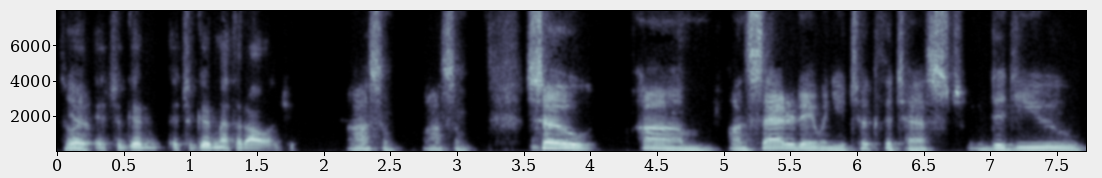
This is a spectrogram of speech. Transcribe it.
So yeah. it, it's a good it's a good methodology. Awesome, awesome. So um, on Saturday when you took the test, did you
